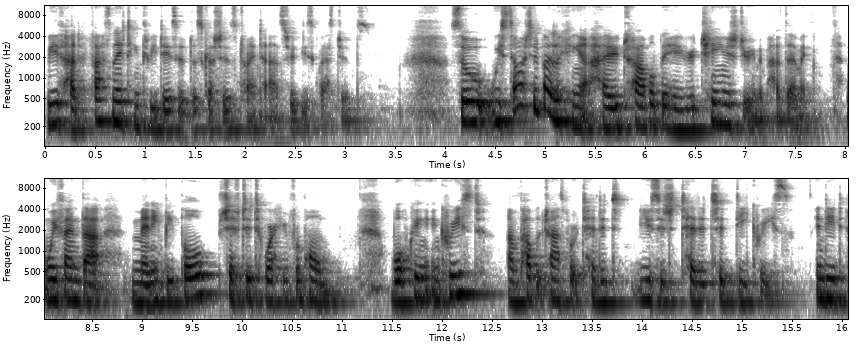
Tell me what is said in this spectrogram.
We've had fascinating three days of discussions trying to answer these questions. So, we started by looking at how travel behaviour changed during the pandemic, and we found that many people shifted to working from home. Walking increased, and public transport tended to, usage tended to decrease. Indeed,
